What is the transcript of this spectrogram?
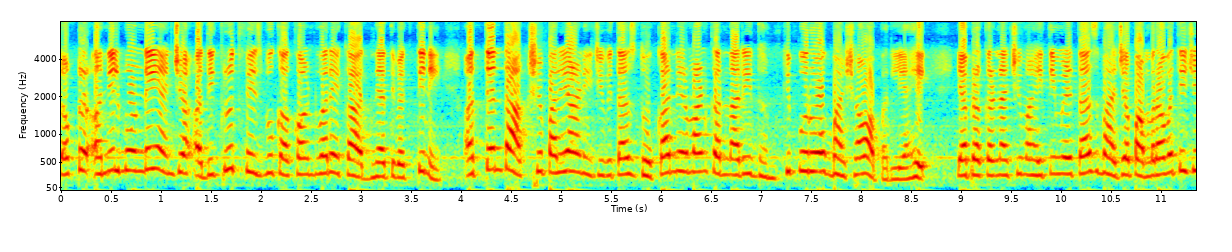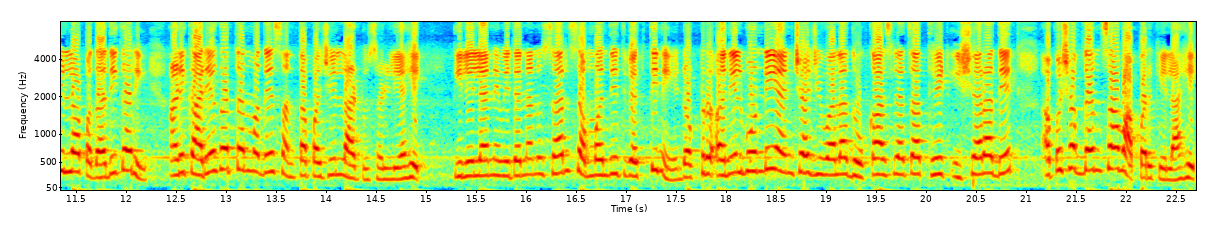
डॉक्टर अनिल बोंडे यांच्या अधिकृत फेसबुक अकाउंटवर एका अज्ञात व्यक्तीने अत्यंत आक्षेपार्ह आणि जीवितास धोका निर्माण करणारी धमकीपूर्वक भाषा वापरली आहे. या प्रकरणाची माहिती मिळताच भाजप अमरावती जिल्हा पदाधिकारी आणि कार्यकर्त्यांमध्ये संतापाची लाट उसळली आहे. दिलेल्या निवेदनानुसार संबंधित व्यक्तीने डॉक्टर अनिल बोंडे यांच्या जीवाला धोका असल्याचा थेट इशारा देत अपशब्दांचा वापर केला आहे.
